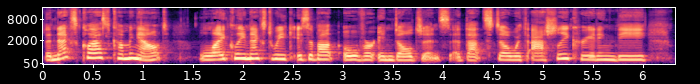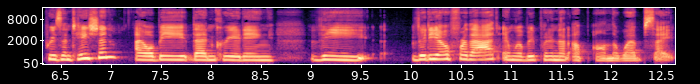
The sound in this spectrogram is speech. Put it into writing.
The next class coming out, likely next week, is about overindulgence. That's still with Ashley creating the presentation. I will be then creating the video for that, and we'll be putting that up on the website.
